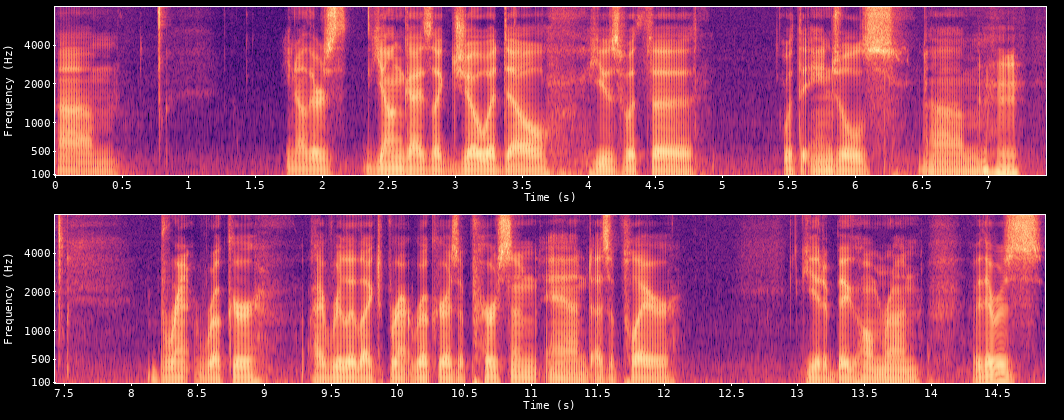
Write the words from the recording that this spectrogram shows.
um, you know, there's young guys like Jo Adell. He was with the with the Angels. Um, Brent Rooker. I really liked Brent Rooker as a person and as a player. He had a big home run. I mean, there was,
